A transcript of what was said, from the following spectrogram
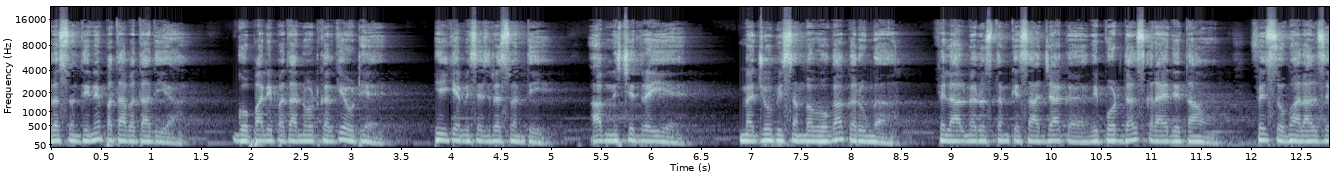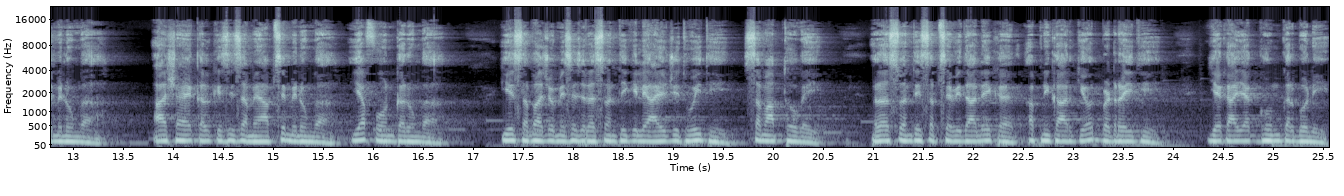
रसवंती ने पता बता दिया। गोपाली पता नोट करके उठे। ठीक है, मिसेज रसवंती। आप निश्चित रहिए। मैं जो भी संभव होगा करूँगा। फ़िलहाल मैं रुस्तम के साथ जाकर रिपोर्ट दर्ज कराए देता हूँ। फिर शोभालाल से मिलूँगा। आशा है कल किसी समय आपसे मिलूँगा या फ़ोन करूँगा। ये सभा जो मिसेज रसवंती के लिए आयोजित हुई थी, समाप्त हो गई। रसवंती सबसे विदा लेकर अपनी कार की ओर बढ़ रही थी। यकायक घूमकर बोली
